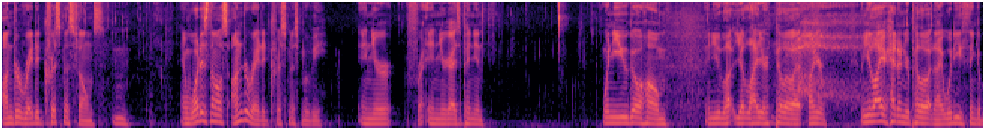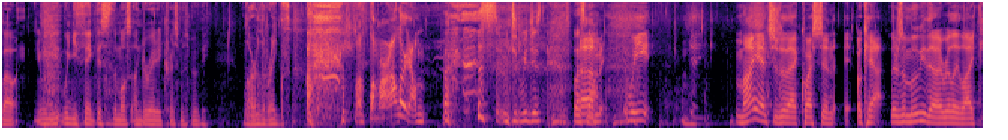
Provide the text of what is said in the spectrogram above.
underrated Christmas films. Mm. And what is the most underrated Christmas movie in your fr- in your guys' opinion? When you go home and you li- you lie your pillow at, on your when you lie your head on your pillow at night, what do you think about when you when you think this is the most underrated Christmas movie? Lord of the Rings. Did we just? Let's Um, not. we. My answer to that question. Okay, there's a movie that I really like,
